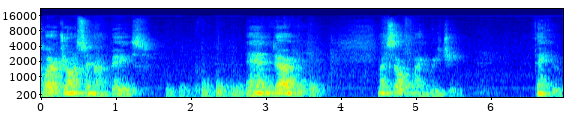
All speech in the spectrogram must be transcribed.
Clark Johnston on bass, and uh, myself, Mike Ricci. Thank you.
